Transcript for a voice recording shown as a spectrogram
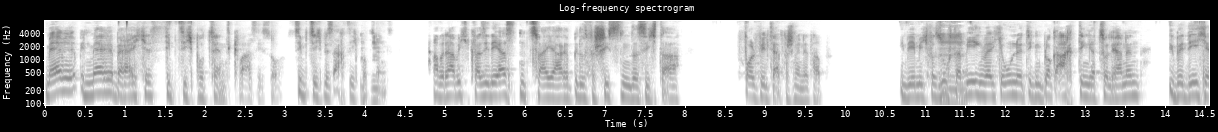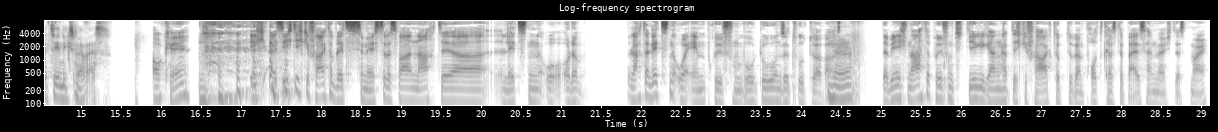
mehrere, in mehrere Bereiche 70 Prozent quasi so. 70 bis 80 Prozent. Aber da habe ich quasi die ersten zwei Jahre ein bisschen verschissen, dass ich da voll viel Zeit verschwendet habe. Indem ich versucht Mhm. habe, irgendwelche unnötigen Block 8 Dinger zu lernen, über die ich jetzt eh nichts mehr weiß. Okay. Ich, als ich dich gefragt habe letztes Semester, das war nach der letzten O- oder nach der letzten OM-Prüfung, wo du unser Tutor warst. Mhm. Da bin ich nach der Prüfung zu dir gegangen, habe dich gefragt, ob du beim Podcast dabei sein möchtest mal.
